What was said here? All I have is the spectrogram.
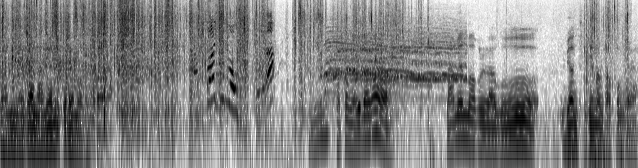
저는 여기다 라면을 끓여 먹을 거야. 아빠도 먹을 거야? 아빠 여기다가 라면 먹으려고 면 두 개만 갖고 온 거야.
